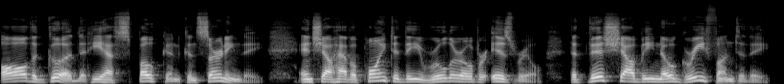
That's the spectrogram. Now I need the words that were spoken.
all the good that he hath spoken concerning thee, and shall have appointed thee ruler over Israel, that this shall be no grief unto thee,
